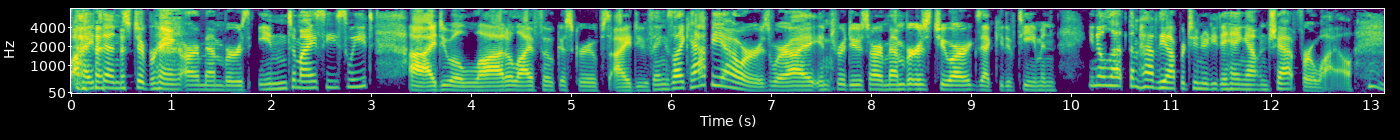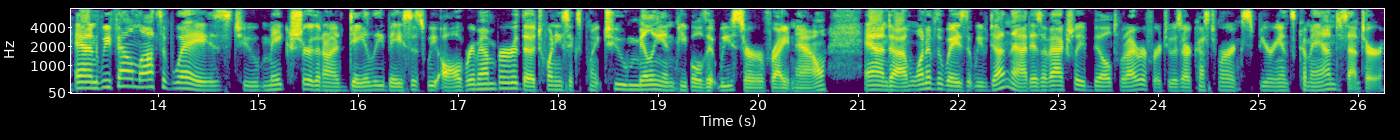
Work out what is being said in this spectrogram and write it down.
I tend to bring our members into my C suite. Uh, I do a lot of live focus groups. I do things like happy hours where I introduce our members to our executive team and, you know, let them have the opportunity to hang out and chat for a while. Hmm. And we found lots of ways to make sure that on a daily basis, we all remember the 26.2 million people that we serve right now. And um, one of the ways that we've done that is I've actually built what I refer to as our customer experience Command Center.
